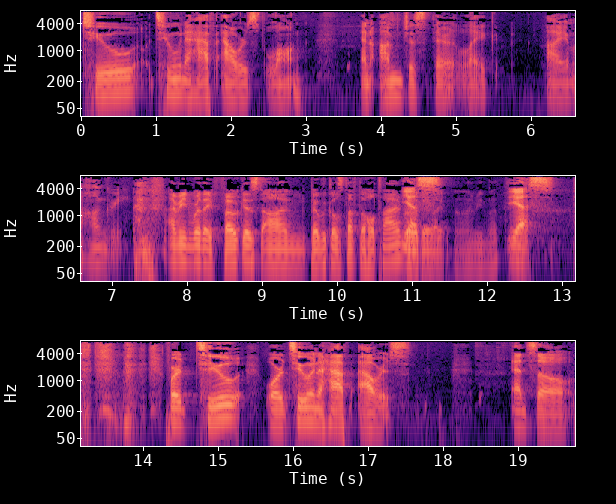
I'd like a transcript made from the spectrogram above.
two two and a half hours long, and I'm just there like I am hungry. I mean, were they focused on biblical stuff the whole time? Or Yes. Like, oh, I mean, what? yes, for two or two and a half hours. And so,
